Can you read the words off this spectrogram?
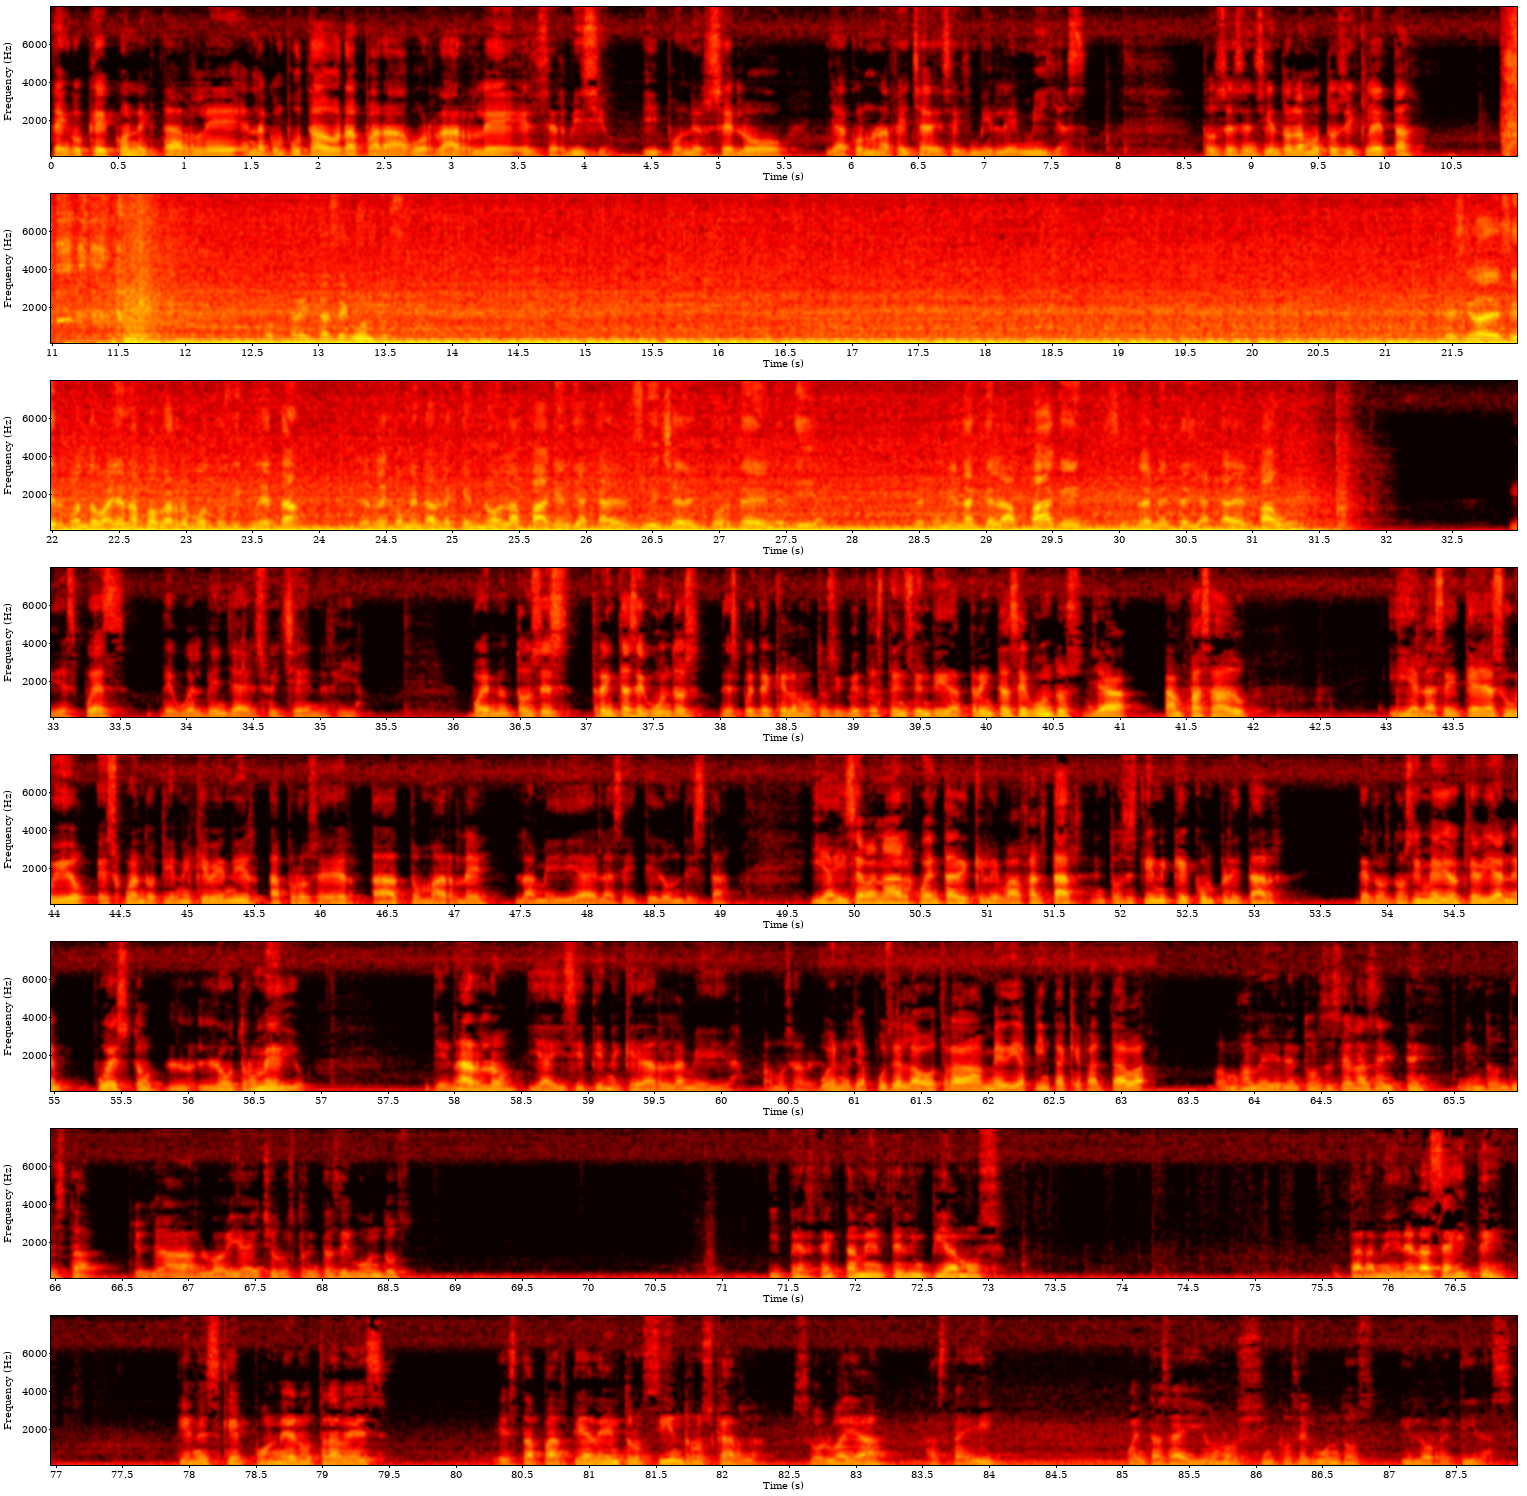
Tengo que conectarle en la computadora para borrarle el servicio y ponérselo ya con una fecha de 6.000 millas. Entonces enciendo la motocicleta por 30 segundos. Les iba a decir, cuando vayan a apagar la motocicleta, es recomendable que no la apaguen de acá del switch del corte de energía. Recomiendan que la apaguen simplemente de acá del power. Y después devuelven ya el switch de energía. Bueno, entonces 30 segundos después de que la motocicleta está encendida, 30 segundos ya han pasado y el aceite haya subido, es cuando tiene que venir a proceder a tomarle la medida del aceite donde está. Y ahí se van a dar cuenta de que le va a faltar. Entonces tiene que completar de los dos y medio que habían puesto el otro medio. Llenarlo y ahí sí tiene que darle la medida. Vamos a ver. Bueno, ya puse la otra media pinta que faltaba Vamos a medir entonces el aceite en dónde está. Yo ya lo había hecho los 30 segundos y perfectamente limpiamos. Para medir el aceite tienes que poner otra vez esta parte adentro sin roscarla. Solo allá, hasta ahí. Cuentas ahí unos 5 segundos y lo retiras.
